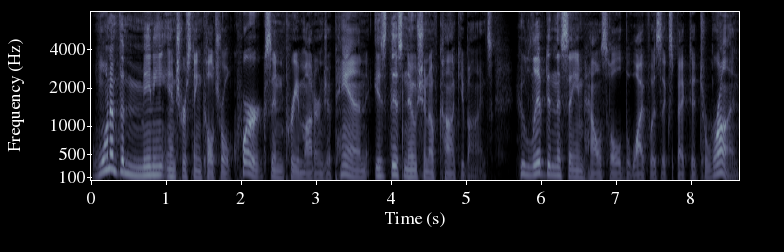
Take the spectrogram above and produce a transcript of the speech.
One of the many interesting cultural quirks in pre modern Japan is this notion of concubines, who lived in the same household the wife was expected to run.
